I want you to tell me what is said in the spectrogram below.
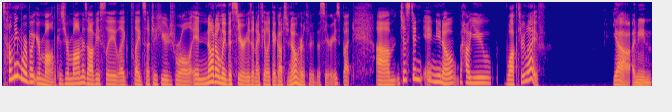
Tell me more about your mom because your mom has obviously like played such a huge role in not only the series, and I feel like I got to know her through the series, but um, just in in you know how you walk through life. Yeah, I mean,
